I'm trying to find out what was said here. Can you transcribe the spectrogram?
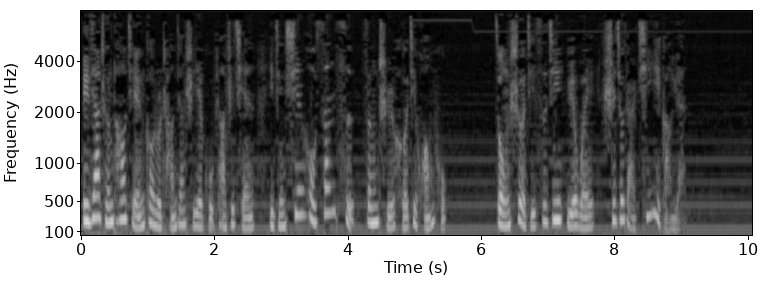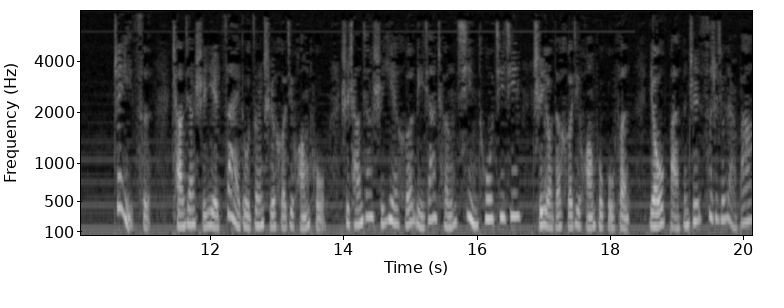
李嘉诚掏钱购入长江实业股票之前，已经先后三次增持和记黄埔，总涉及资金约为十九点七亿港元。这一次，长江实业再度增持和记黄埔，使长江实业和李嘉诚信托基金持有的和记黄埔股份由百分之四十九点八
